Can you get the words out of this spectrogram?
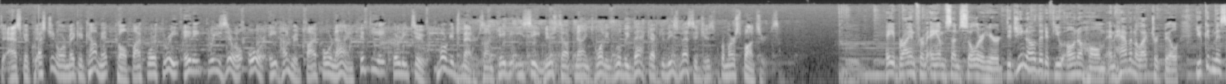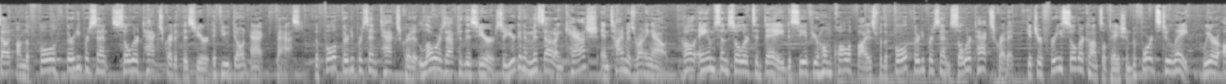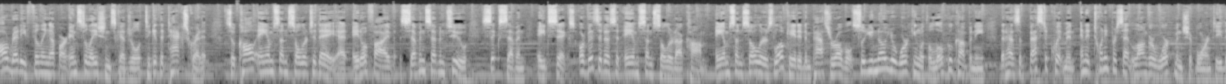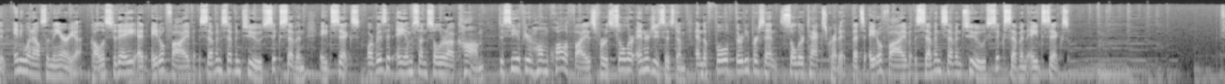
To ask a question or make a comment, call 543-8830 or 800-549-5832. Mortgage Matters on KVEC News Talk 920 will be back after these messages from our sponsors. Hey, Brian from AM Sun Solar here. Did you know that if you own a home and have an electric bill, you could miss out on the full 30% solar tax credit this year if you don't act fast? The full 30% tax credit lowers after this year, so you're going to miss out on cash and time is running out. Call AM Sun Solar today to see if your home qualifies for the full 30% solar tax credit. Get your free solar consultation before it's too late. We are already filling up our installation schedule to get the tax credit, so call AM Sun Solar today at 805 772 6786 or visit us at amsunsolar.com. AM Sun Solar is located in Paso Robles, so you know you're working with a local company that has the best equipment and a 20% longer workmanship warranty than anyone else in the area. Call us today at 805 772 6786 or visit amsunsolar.com to see if your home qualifies for a solar energy system and the full 30% solar tax credit. That's 805 772 6786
